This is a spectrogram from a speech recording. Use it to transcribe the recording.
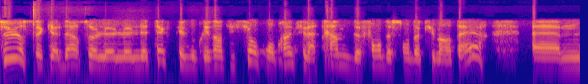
sur ce que dans le- le texte qu'elle nous présente ici, on comprend que c'est la trame de fond de son documentaire. Euh,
